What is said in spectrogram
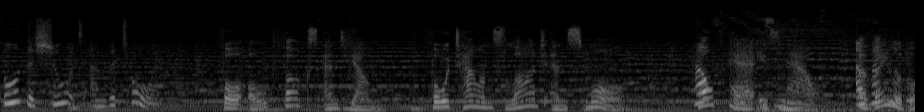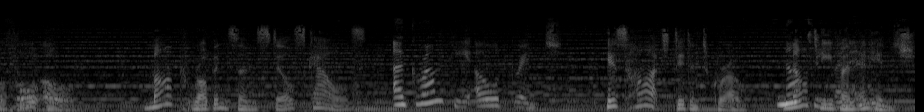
for the short and the tall. for old folks and young, for talents large and small. Healthcare is now available for all. Mark Robinson still scowls. A grumpy old Grinch. His heart didn't grow, Not, even an inch.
